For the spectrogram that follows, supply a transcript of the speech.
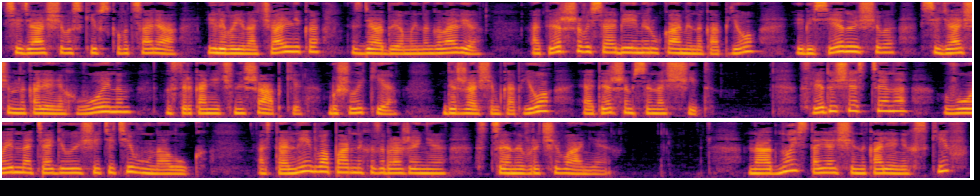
сидящего скифского царя или военачальника с диадемой на голове, опершегося обеими руками на копье и беседующего сидящим на коленях воином в остроконечной шапке, башлыке, держащим копье и опершимся на щит. Следующая сцена — воин, натягивающий тетиву на лук, Остальные два парных изображения — сцены врачевания. На одной стоящий на коленях скиф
